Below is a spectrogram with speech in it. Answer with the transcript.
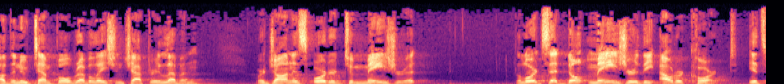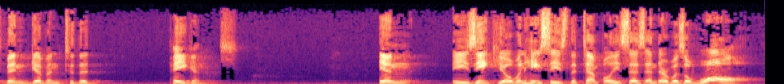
of the new temple, Revelation chapter 11, where John is ordered to measure it, the Lord said, Don't measure the outer court. It's been given to the pagans. In Ezekiel, when he sees the temple, he says, And there was a wall,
